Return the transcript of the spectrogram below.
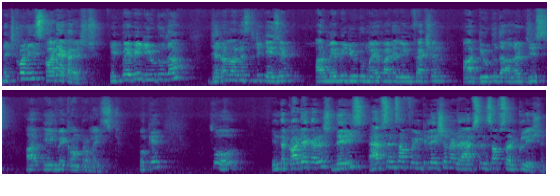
Next one is cardiac arrest. It may be due to the general anesthetic agent or maybe due to myocardial infarction or due to the allergies or airway compromised. Okay. So in the cardiac arrest there is absence of ventilation and absence of circulation.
